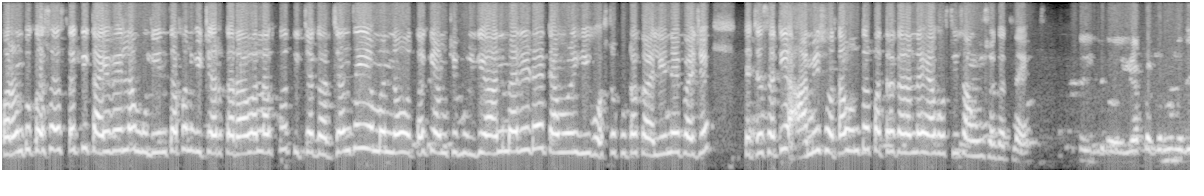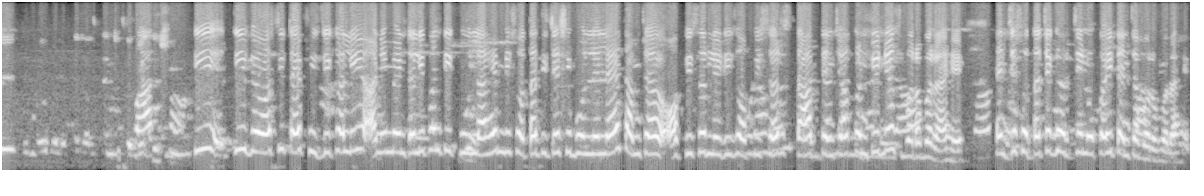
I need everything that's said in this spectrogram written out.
परंतु कसं असतं की काही वेळेला मुलींचा पण विचार करावा लागतो. तिच्या घरच्यांचंही हे म्हणणं होतं की आमची मुलगी अनमॅरिड आहे त्यामुळे ही गोष्ट कुठं कळली नाही पाहिजे. त्याच्यासाठी आम्ही स्वतःहून तर पत्रकारांना ह्या गोष्टी सांगू शकत नाही. या? ती ती व्यवस्थित आहे फिजिकली आणि मेंटली पण ती कूल आहे. मी स्वतः तिच्याशी बोललेले आहेत. आमच्या ऑफिसर लेडीज ऑफिसर स्टाफ त्यांच्या कंटिन्युअस बरोबर आहे. त्यांचे स्वतःचे घरचे लोकही त्यांच्या बरोबर आहेत.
